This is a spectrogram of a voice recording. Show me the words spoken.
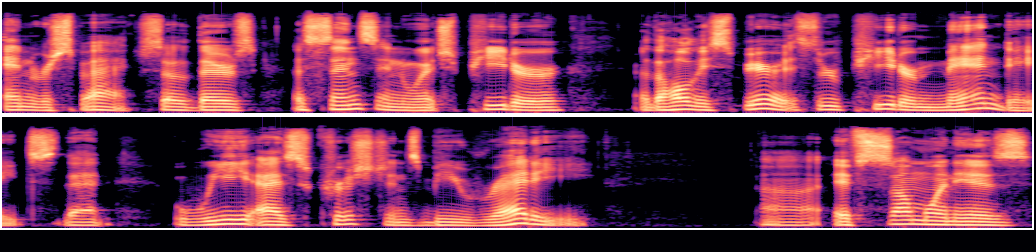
and respect. So there's a sense in which Peter or the Holy Spirit through Peter mandates that we as Christians be ready uh, if someone is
